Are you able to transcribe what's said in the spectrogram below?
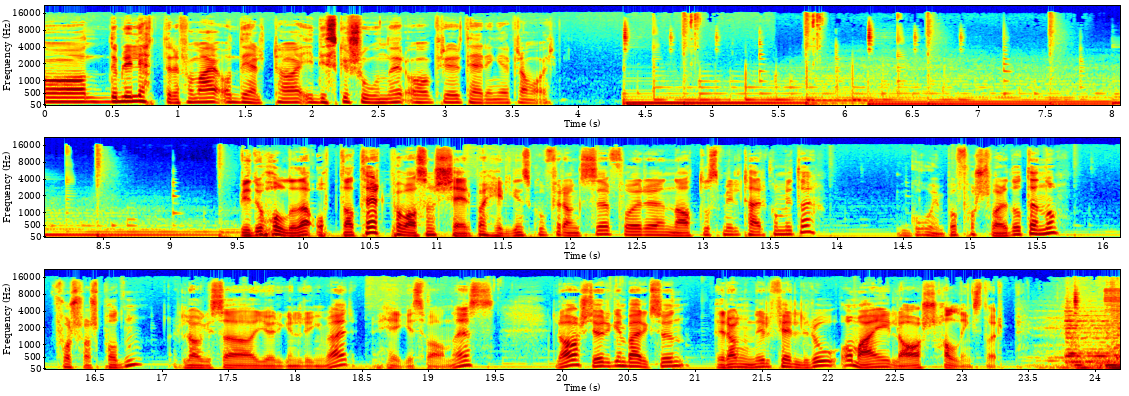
Og det blir lettere for meg å delta i diskusjoner og prioriteringer framover. Vil du holde deg oppdatert på hva som skjer på helgens konferanse for Natos militærkomité? Gå inn på forsvaret.no. Forsvarspodden lages av Jørgen Lyngvær, Hege Svanes, Lars Jørgen Bergsund, Ragnhild Fjellro og meg, Lars Hallingstorp.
